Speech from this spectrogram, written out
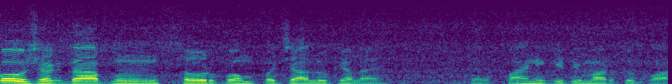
पाहू शकता आपण सौर पंप चालू केला आहे तर पाणी किती मारतो पहा.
